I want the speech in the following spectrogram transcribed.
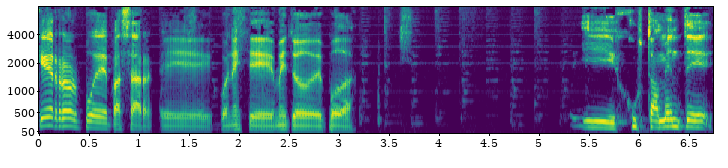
error puede pasar eh, con este método de poda? Y justamente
